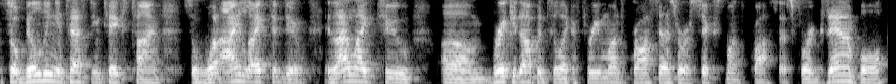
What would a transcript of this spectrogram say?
So building and testing takes time. So what I like to do is I like to um, break it up into like a three month process or a six month process. For example,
